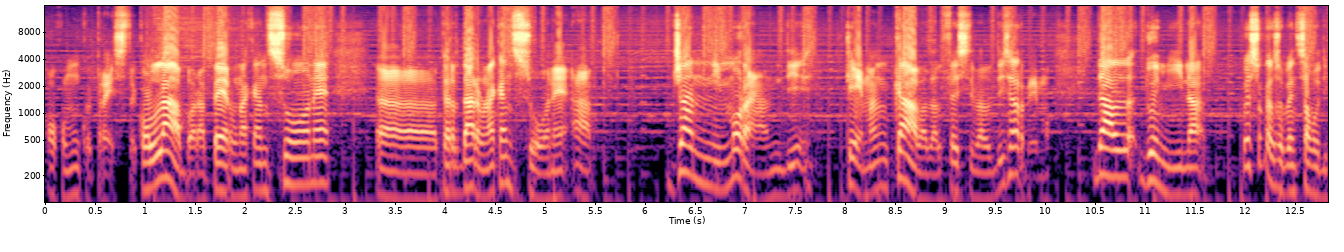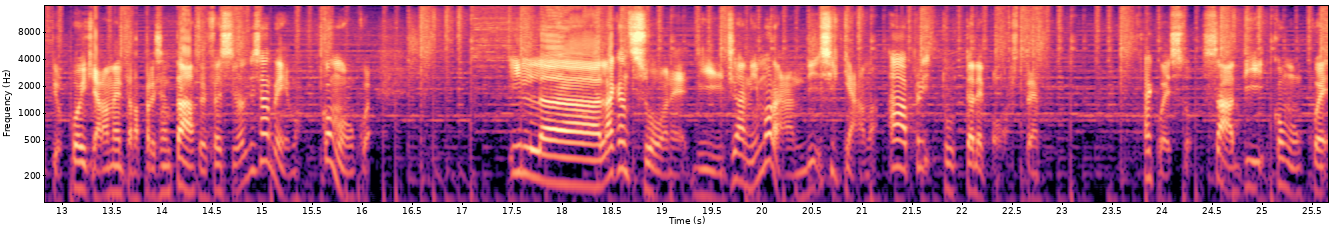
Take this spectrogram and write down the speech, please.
o comunque presta, collabora per una canzone, uh, per dare una canzone a Gianni Morandi, che mancava dal Festival di Sanremo dal 2000. In questo caso pensavo di più, poi chiaramente l'ha presentato il Festival di Sanremo. Comunque, il, la canzone di Gianni Morandi si chiama Apri tutte le porte. E questo sa di comunque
